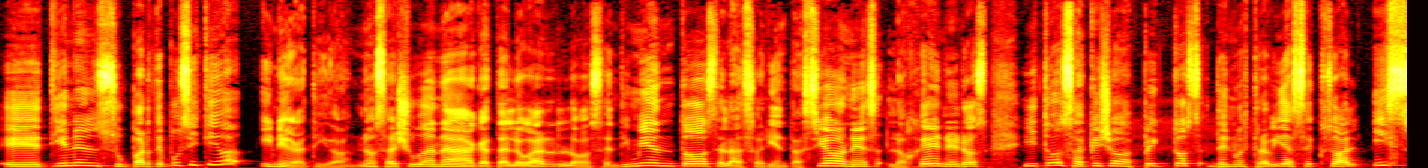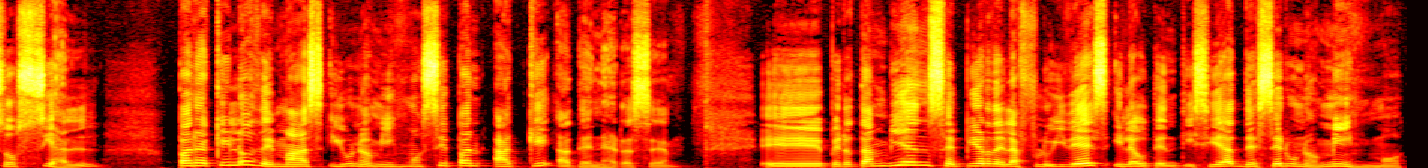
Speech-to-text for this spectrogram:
eh, tienen su parte positiva y negativa. Nos ayudan a catalogar los sentimientos, las orientaciones, los géneros y todos aquellos aspectos de nuestra vida sexual y social para que los demás y uno mismo sepan a qué atenerse. Eh, pero también se pierde la fluidez y la autenticidad de ser uno mismo,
